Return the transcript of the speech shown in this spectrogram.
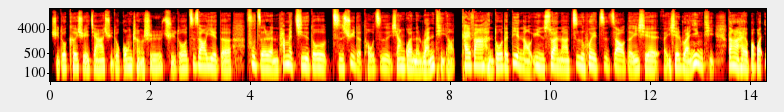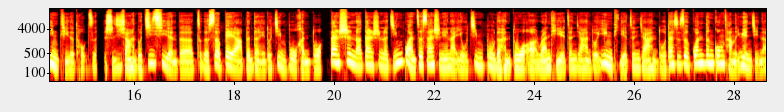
许多科学家、许多工程师、许多制造业的负责人，他们其实都持续的投资相关的软体啊，开发很多的电脑运算啊、智慧制造的一些一些软硬体。当然还有包括硬体的投资。实际上，很多机器人的这个设备啊等等也都进步很多。但是呢，但是呢，尽管这三十年来有进步的很多，呃，软体也增加很多，硬体也增加很多，但是这个关灯工厂的愿景呢，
